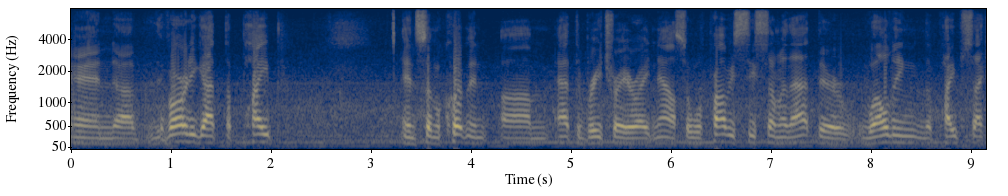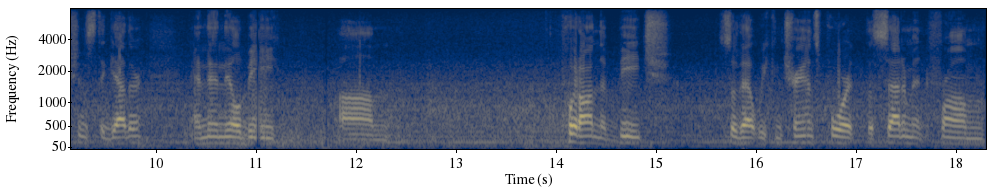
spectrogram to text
And uh, they've already got the pipe and some equipment um, at the breachway right now. So we'll probably see some of that. They're welding the pipe sections together and then they'll be um, put on the beach so that we can transport the sediment from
